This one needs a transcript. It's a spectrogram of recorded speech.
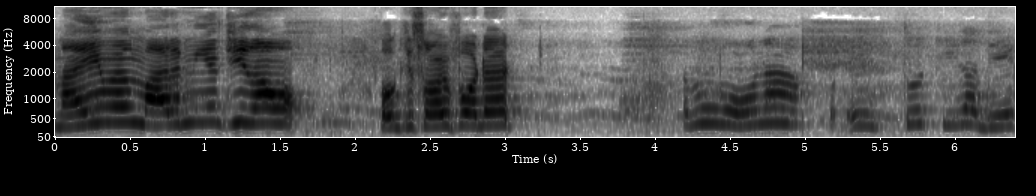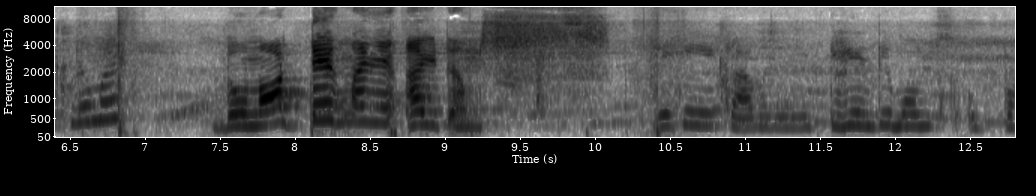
नहीं मैं मारे नहीं है चीज़ा। हूँ ओके सॉरी फॉर दैट अब हो ना एक दो चीज़ा देख लो मैं do not take my items देखिए ये क्या बन रही टीएनटी बॉम्ब्स ऊपर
